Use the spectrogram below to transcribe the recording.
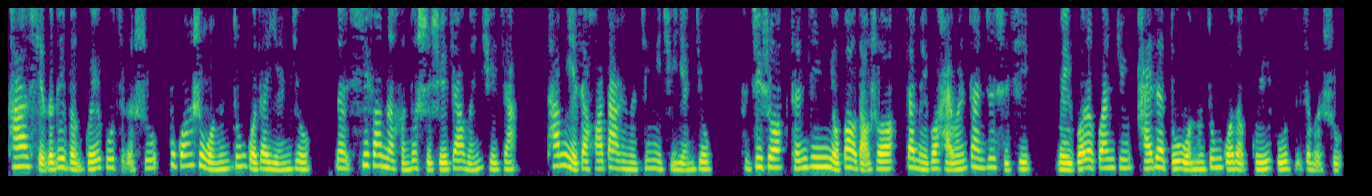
他写的那本《鬼谷子》的书，不光是我们中国在研究，那西方的很多史学家、文学家，他们也在花大量的精力去研究。据说曾经有报道说，在美国海湾战争时期，美国的官军还在读我们中国的《鬼谷子》这本书。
